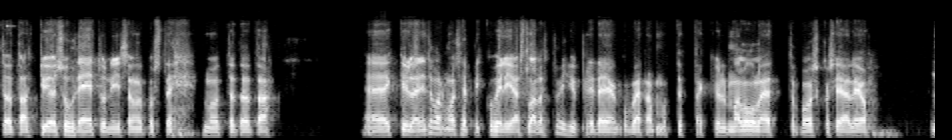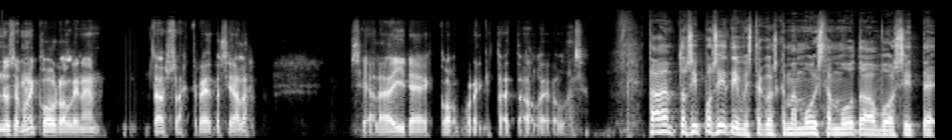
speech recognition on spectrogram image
tota, työsuhdeetu niin sanotusti, mutta tota, äh, kyllä niitä varmaan se pikkuhiljaa ladattui hybridejä jonkun verran, mutta että kyllä mä luulen, että voisiko siellä jo, no semmoinen kourallinen täyssähköreitä siellä, siellä ID3 taitaa olla jollain Tämä on tosi positiivista, koska mä muistan muutama vuosi sitten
